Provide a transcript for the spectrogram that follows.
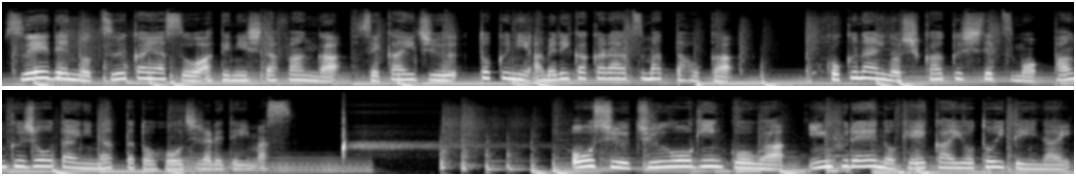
スウェーデンの通貨安を当てにしたファンが世界中、特にアメリカから集まったほか、国内の宿泊施設もパンク状態になったと報じられています。欧州中央銀行はインフレへの警戒を解いていない。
